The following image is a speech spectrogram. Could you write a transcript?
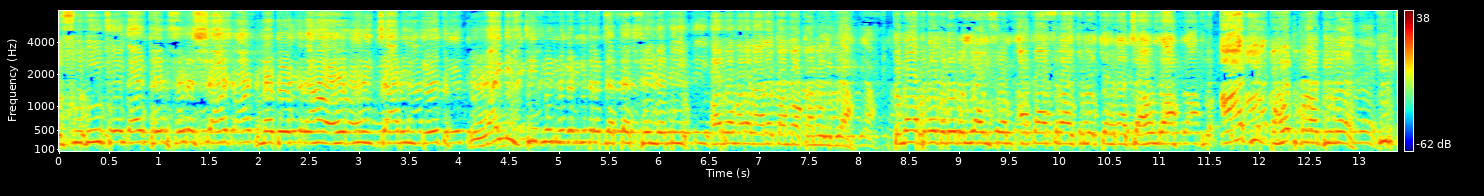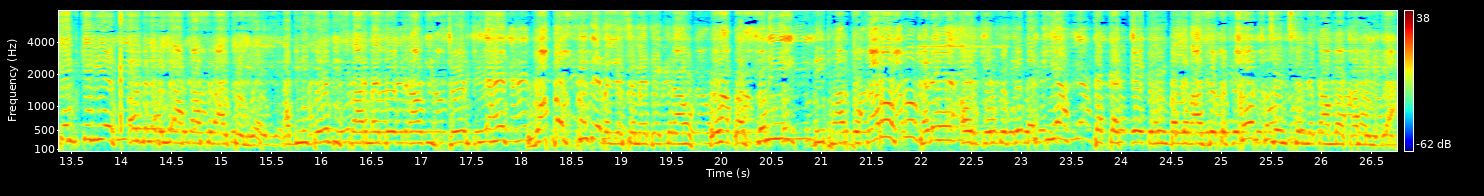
इसी बीच एक और खूबसूरत शॉट मैं देख रहा हूँ कि जारी गेंद वाइट स्टीप विकेट की तरफ़ जब तक फ़ील्ड होती और रन बनाने का मौका मिल गया। तो मैं अपने बड़े भैया इस वक्त आकाश राय के लिए कहना चाहूँगा आज ये बहुत बड़ा दिन है क्रिकेट के लिए और बड़े भैया आकाश राय के लिए। अगली गेंद इस बार मैं देख रहा हूँ कि स्टोर किया है। वापस सीधे बल्ले से मैं देख रहा हूँ। वहाँ पर सुनील दी फार बोकारो खड़े और गेंद को केबर किया। तब तक एक रन बल्लेबाजों को छोट चेंज करने का मौका मिल गया।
